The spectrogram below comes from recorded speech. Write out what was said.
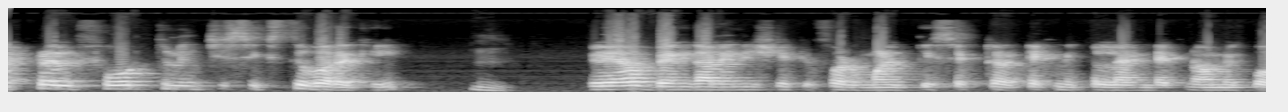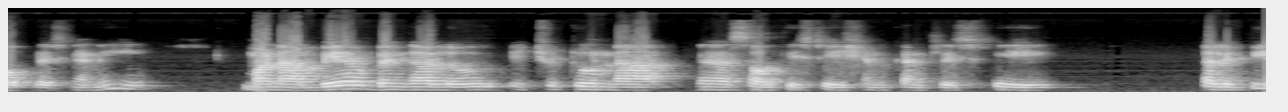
ఏప్రిల్ ఫోర్త్ నుంచి సిక్స్త్ వరకు Hmm. Bay of Bengal initiative for multi sector technical and economic cooperation అని మన బే ఆఫ్ బెంగాల్ చుట్టూ ఉన్న సౌత్ ఈస్ట్ ఏషియన్ కంట్రీస్కి కలిపి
